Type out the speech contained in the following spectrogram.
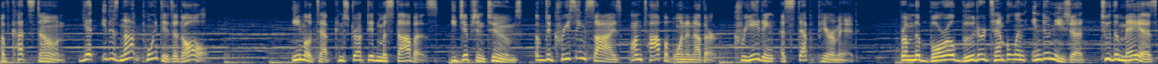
of cut stone, yet it is not pointed at all. Imhotep constructed mastabas, Egyptian tombs, of decreasing size on top of one another, creating a step pyramid. From the Borobudur Temple in Indonesia to the Mayas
